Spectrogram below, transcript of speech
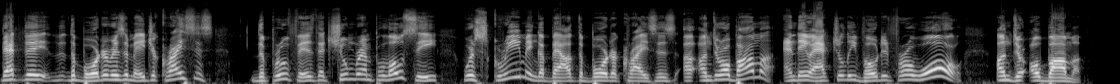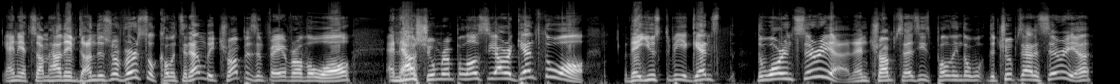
that the the border is a major crisis. The proof is that Schumer and Pelosi were screaming about the border crisis uh, under Obama, and they actually voted for a wall under Obama. And yet somehow they've done this reversal. Coincidentally, Trump is in favor of a wall, and now Schumer and Pelosi are against the wall. They used to be against the war in Syria. Then Trump says he's pulling the, the troops out of Syria,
